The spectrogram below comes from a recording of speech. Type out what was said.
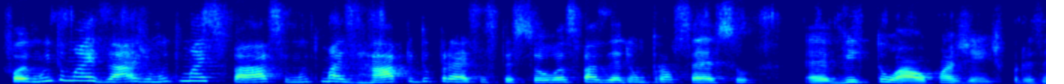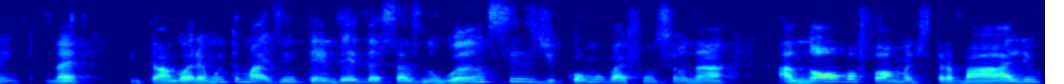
foi muito mais ágil, muito mais fácil, muito mais rápido para essas pessoas fazerem um processo é, virtual com a gente, por exemplo, né? Então, agora é muito mais entender dessas nuances de como vai funcionar a nova forma de trabalho,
